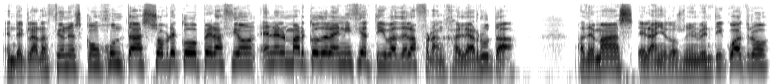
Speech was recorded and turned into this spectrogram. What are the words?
en declaraciones conjuntas sobre cooperación en el marco de la iniciativa de la Franja y la Ruta. Además, el año 2024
